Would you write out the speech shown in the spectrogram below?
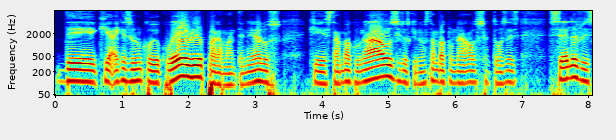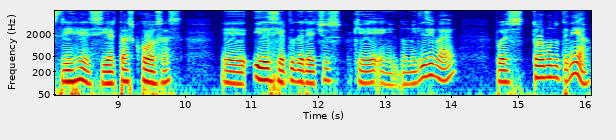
de que hay que hacer un código QR para mantener a los que están vacunados y los que no están vacunados. Entonces se les restringe ciertas cosas eh, y de ciertos derechos que en el 2019 pues todo el mundo tenía.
